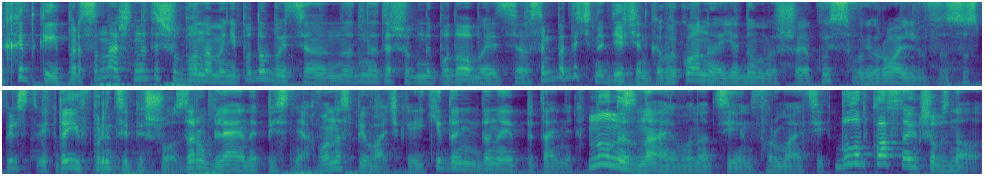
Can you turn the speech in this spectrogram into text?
хиткий персонаж. Не те, щоб вона мені подобається, не те, щоб не подобається. Симпатична дівчинка виконує, я думаю, що якусь свою роль в суспільстві. Та і в принципі, що заробляє на піснях. Вона співачка. Які до, до неї питання? Ну не знає вона цієї інформації. Було б класно, якщо б знала.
